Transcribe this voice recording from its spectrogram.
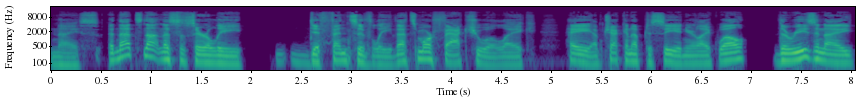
Nice. And that's not necessarily defensively. That's more factual. Like, hey, I'm checking up to see. And you're like, well, the reason I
